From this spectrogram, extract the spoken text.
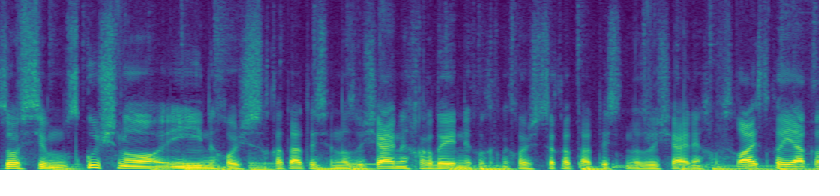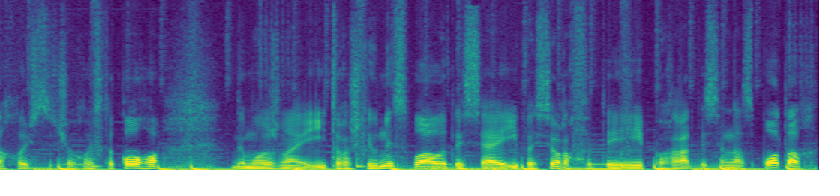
зовсім скучно і не хочеться кататися на звичайних родейниках, не хочеться кататися на звичайних офслайс каяках, хочеться чогось такого, де можна і трошки вниз плаватися, і посерфити, і погратися на спотах.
